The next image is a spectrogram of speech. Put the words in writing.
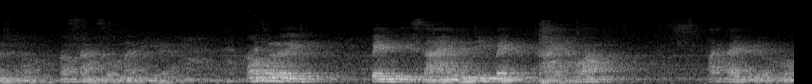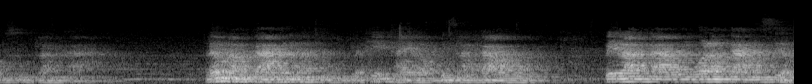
มีเนาะเขาสั่งสมมาดีแล้วเขาก็เลยเป็นอีกสายหนึ่งที่ไปถ่ายทอดพระไตรปิฎกลงสู่ลังกา แล้วลังกาก็มาถึงประเทศไทยเราเป็นลังกาวงเป็นลังกาวงพอลังกามาเสื่อม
